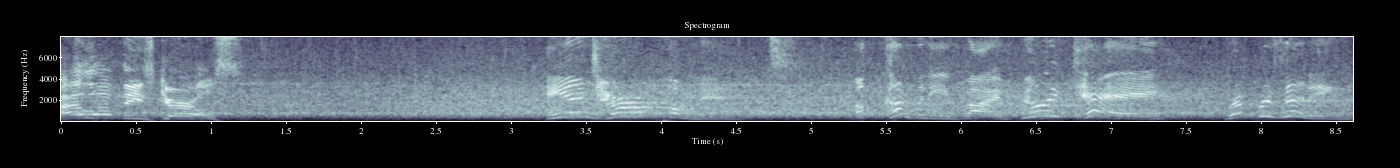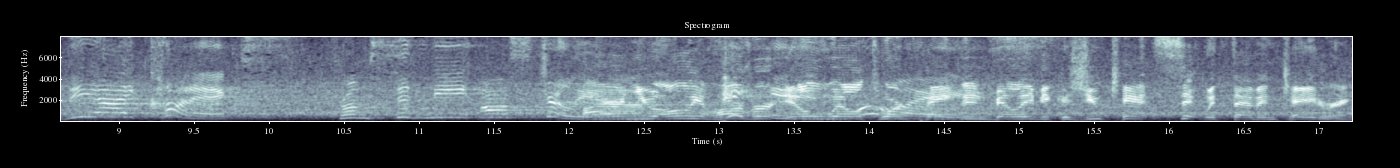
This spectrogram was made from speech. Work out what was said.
I love these girls. And her opponent, accompanied by Billy Kay, representing the Iconics from Sydney, Australia. Byron, you only harbor Peyton ill will Royce. toward Peyton and Billy because you can't sit with them in catering.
